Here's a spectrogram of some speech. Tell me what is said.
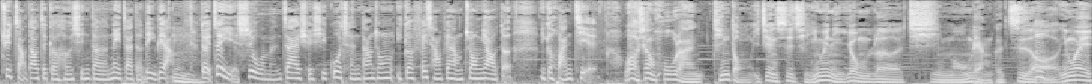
去找到这个核心的内在的力量。嗯对，这也是我们在学习过程当中一个非常非常重要的一个环节。我好像忽然听懂一件事情，因为你用了“启蒙”两个字哦，因为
